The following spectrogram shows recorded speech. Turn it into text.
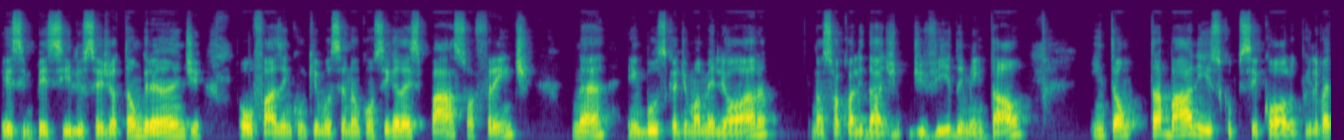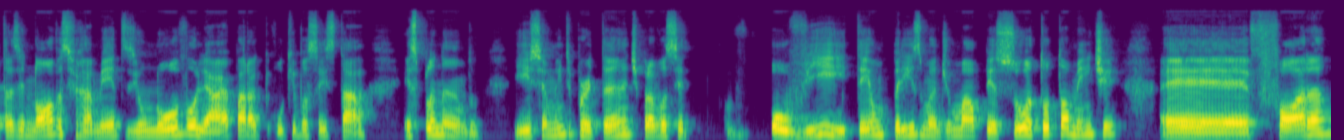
esse empecilho seja tão grande ou fazem com que você não consiga dar espaço à frente, né, em busca de uma melhora na sua qualidade de vida e mental. Então, trabalhe isso com o psicólogo, porque ele vai trazer novas ferramentas e um novo olhar para o que você está explanando. E isso é muito importante para você ouvir e ter um prisma de uma pessoa totalmente é, fora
